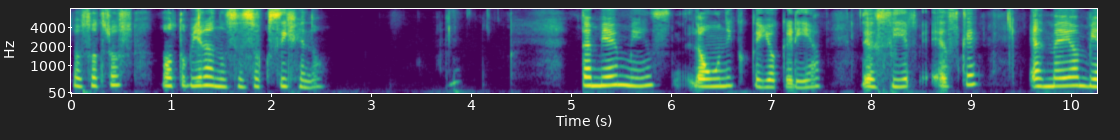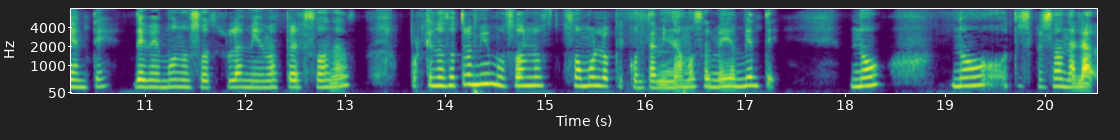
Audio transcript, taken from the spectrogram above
nosotros no tuviéramos ese oxígeno. También, mis, lo único que yo quería decir es que el medio ambiente debemos nosotros, las mismas personas, porque nosotros mismos somos, somos lo que contaminamos el medio ambiente. No, no otras personas. La,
